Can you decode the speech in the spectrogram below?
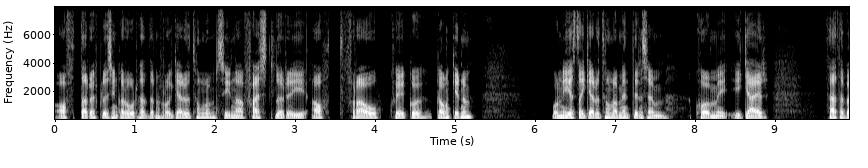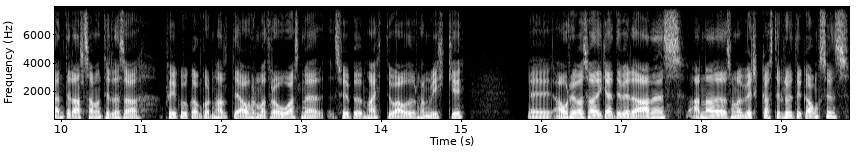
oftar upplýsingar úr heldur en frá gerfutunglum sína fæstlur í átt frá kveikuganginum og nýjasta gerfutunglamyndin sem kom í, í gær. Þetta bendir allt saman til þess að kveikugangurinn haldi áfram að þróast með svipuðum hættu áður, hann viki. Eh, áhrifasvæði geti verið aðeins annað eða svona virkast til hluti gangsins.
